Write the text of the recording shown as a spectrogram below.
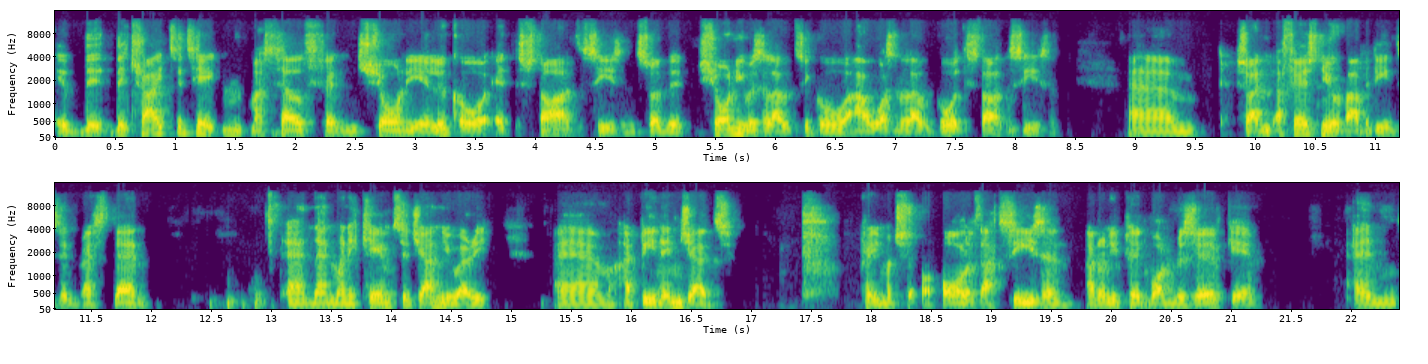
they, they tried to take myself and Seanie Aluko at the start of the season, so that Seanie was allowed to go. I wasn't allowed to go at the start of the season. Um, so I, I, first knew of Aberdeen's interest then, and then when it came to January, um, I'd been injured pretty much all of that season. I'd only played one reserve game, and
